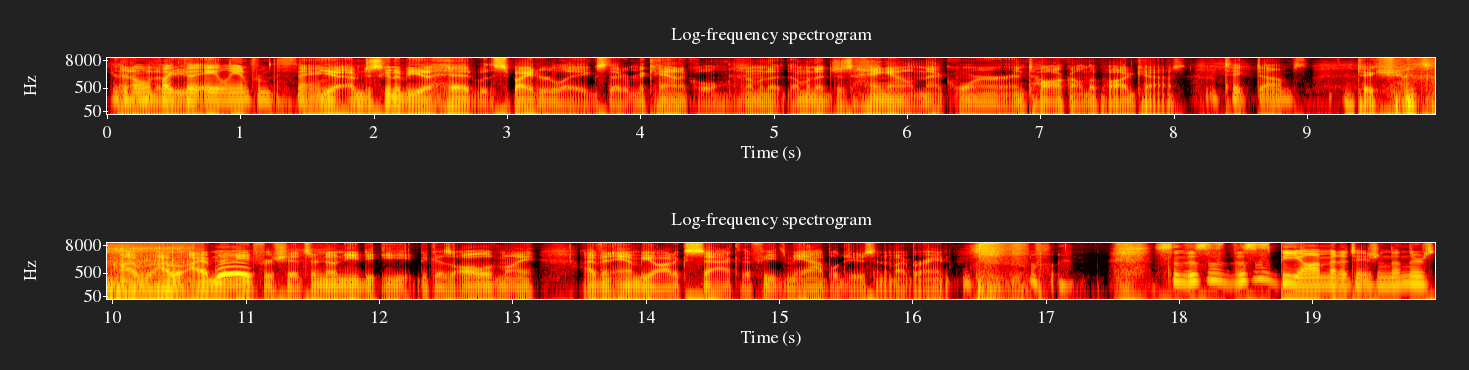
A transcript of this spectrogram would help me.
You're gonna I'm look like be, the alien from the thing. Yeah, I'm just gonna be a head with spider legs that are mechanical, and I'm gonna I'm gonna just hang out in that corner and talk on the podcast Take dumps. and take shits. I, I, I have no need for shits or no need to eat because all of my I have an ambiotic sac that feeds me apple juice into my brain. So this is this is beyond meditation. Then there's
